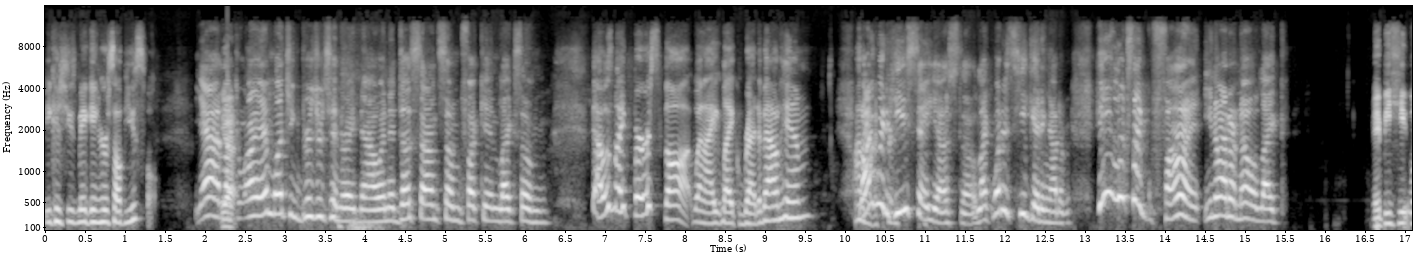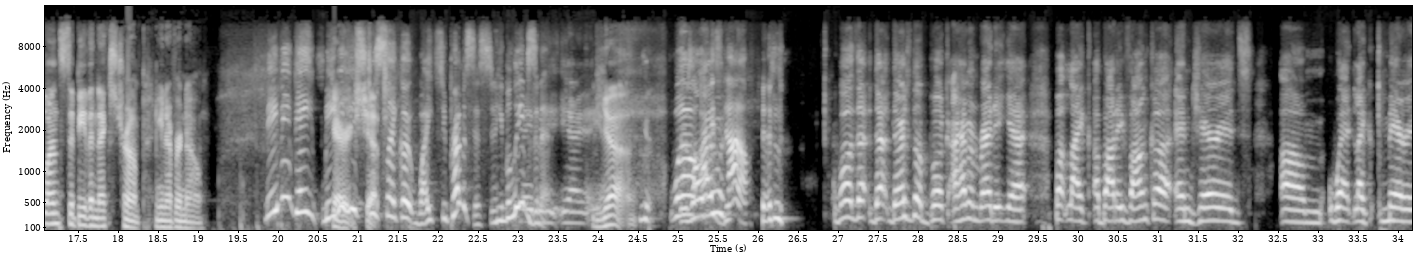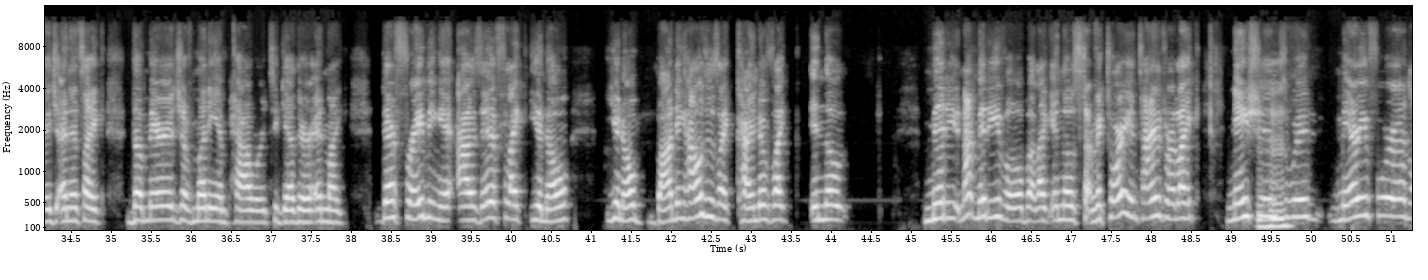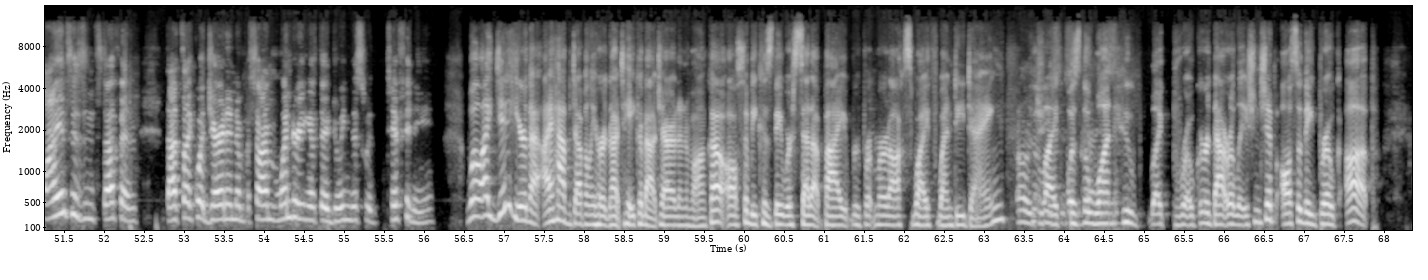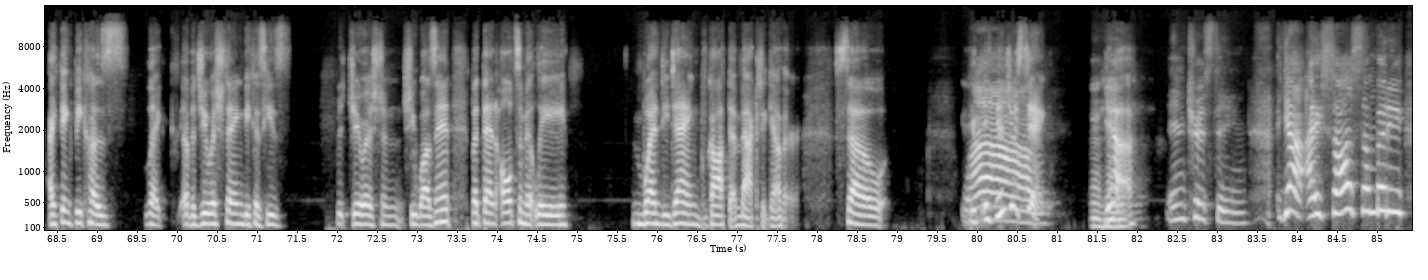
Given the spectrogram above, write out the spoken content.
because she's making herself useful. Yeah, Yeah. like I am watching Bridgerton right now, and it does sound some fucking like some. That was my first thought when I like read about him. Why would he say yes though? Like, what is he getting out of it? He looks like fine. You know, I don't know. Like, Maybe he wants to be the next Trump. You never know. Maybe they maybe Scary he's shit. just like a white supremacist and he believes in it. Yeah, yeah, yeah. Yeah. Well, I would- that option. Well, that that there's the book. I haven't read it yet, but like about Ivanka and Jared's um wet like marriage, and it's like the marriage of money and power together, and like they're framing it as if like you know, you know, bonding houses like kind of like in the medi not medieval, but like in those Victorian times where like nations Mhm. would marry for alliances and stuff, and that's like what Jared and so I'm wondering if they're doing this with Tiffany. Well, I did hear that. I have definitely heard that take about Jared and Ivanka, also because they were set up by Rupert Murdoch's wife, Wendi Deng, Oh, who like Jesus was the one who like brokered that relationship. Also, they broke up, I think, because like of a Jewish thing, because he's Jewish and she wasn't. But then ultimately, Wendi Deng got them back together. So it- it's interesting. Mhm. Yeah. Interesting. Yeah, I saw somebody.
